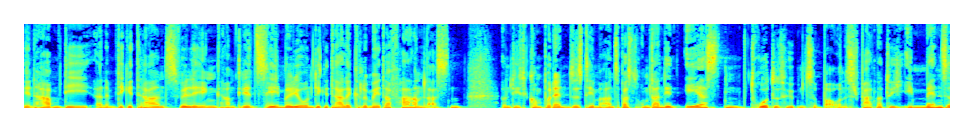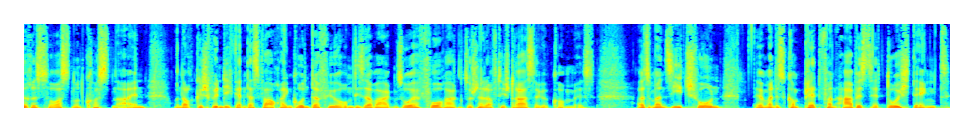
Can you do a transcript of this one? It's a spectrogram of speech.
den haben die an einem digitalen Zwilling, haben die den 10 Millionen digitale Kilometer fahren lassen und die Komponentensysteme anzupassen, um dann den ersten Prototypen zu bauen. Es spart natürlich immense Ressourcen und Kosten ein und auch Geschwindigkeit. Das war auch ein Grund dafür, warum dieser Wagen so hervorragend so schnell auf die Straße gekommen ist. Also man sieht schon, wenn man das komplett von A bis Z durchdenkt,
